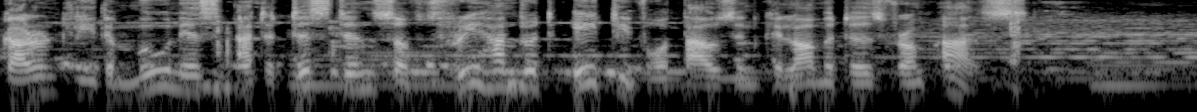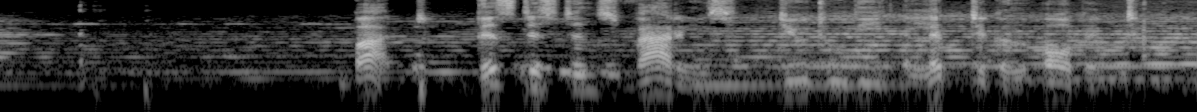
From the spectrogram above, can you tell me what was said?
Currently, the moon is at a distance of 384,000 kilometers from us. But this distance varies due to the elliptical orbit.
